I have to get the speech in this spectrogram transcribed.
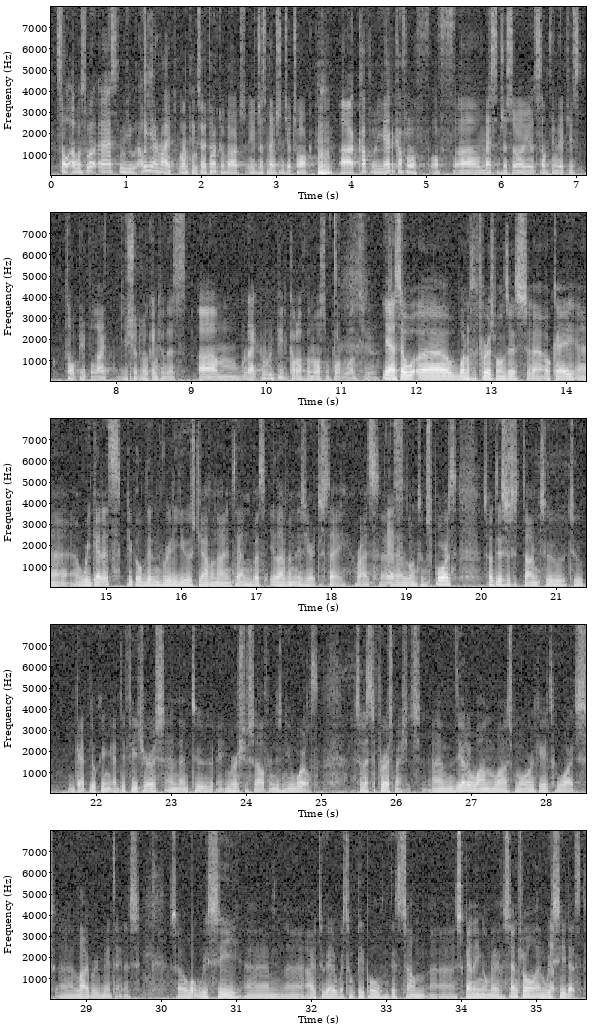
So I was asking you. Oh yeah, right. One thing. So you talked about. You just mentioned your talk. Mhm. A couple. You had a couple of, of uh, messages or you know, something that you told people like you should look into this. Um, like repeat a couple of the most important ones here. Yeah, so uh, one of the first ones is uh, okay, uh, we get it. People didn't really use Java 9 and 10, but 11 is here to stay, right? Uh, Yes. Long-term support. So this is the time to to get looking at the features and then to immerse yourself in this new world. So that's the first message. Um, the other one was more geared towards uh, library maintenance. So what we see, um, uh, I together with some people did some uh, scanning on Maven Central, and we Yep. see that,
